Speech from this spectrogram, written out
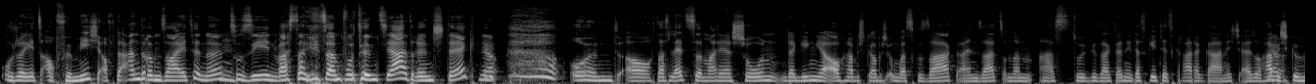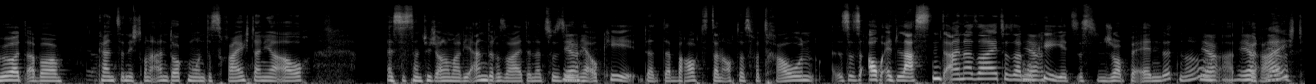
oder jetzt auch für mich auf der anderen Seite, ne, Hm. zu sehen, was da jetzt an Potenzial drin steckt. Ja. Und auch das letzte Mal ja schon, da ging ja auch, habe ich glaube ich irgendwas gesagt, einen Satz, und dann hast du gesagt, ja, nee, das geht jetzt gerade gar nicht. Also habe Ja. ich gehört, aber kannst du nicht dran andocken und das reicht dann ja auch. Es ist natürlich auch nochmal die andere Seite, ne, zu sehen, ja, Ja. okay, da, da braucht es dann auch das Vertrauen. Es ist auch entlastend einerseits, zu sagen, Ja. okay, jetzt ist der Job beendet, ne, Ja, hat ja, gereicht.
